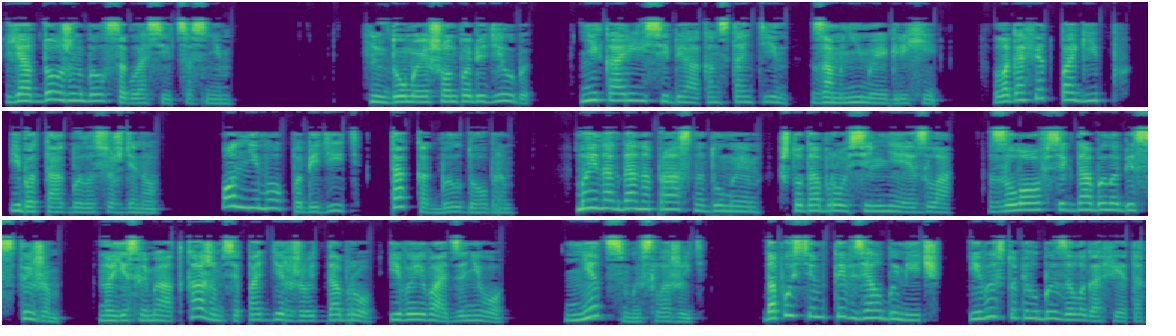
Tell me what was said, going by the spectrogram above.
Я должен был согласиться с ним. Думаешь, он победил бы? Не кори себя, Константин, за мнимые грехи. Логофет погиб, ибо так было суждено. Он не мог победить, так как был добрым. Мы иногда напрасно думаем, что добро сильнее зла. Зло всегда было бесстыжим, но если мы откажемся поддерживать добро и воевать за него, нет смысла жить. Допустим, ты взял бы меч и выступил бы за логофета.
